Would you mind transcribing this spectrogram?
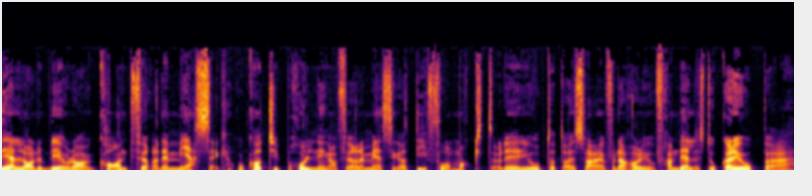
deler av det blir jo da hva annet fører det med seg, og hva type holdninger fører det med seg at de får makt. og Det er de jo opptatt av i Sverige, for der har de jo fremdeles dukker det jo opp eh,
